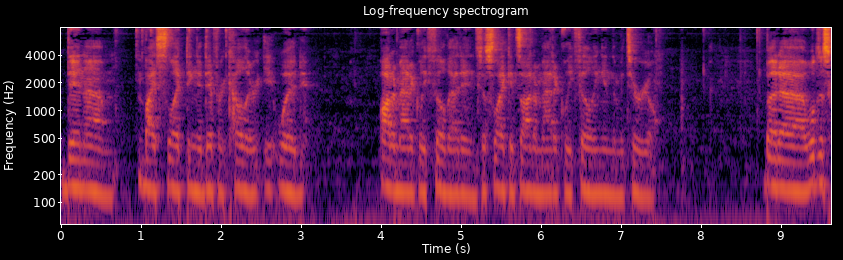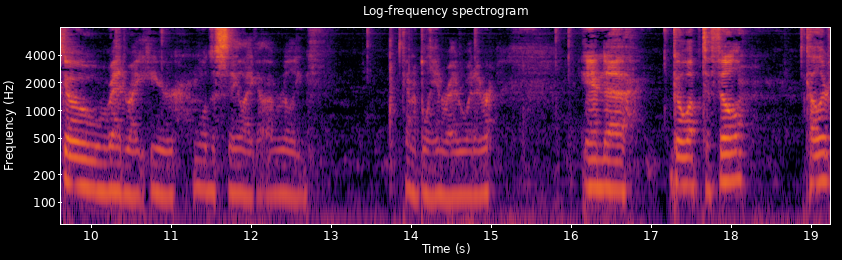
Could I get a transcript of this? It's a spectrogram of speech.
then um, by selecting a different color, it would automatically fill that in, just like it's automatically filling in the material. But uh, we'll just go red right here. We'll just say like a really kind of bland red or whatever. And uh, go up to fill color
